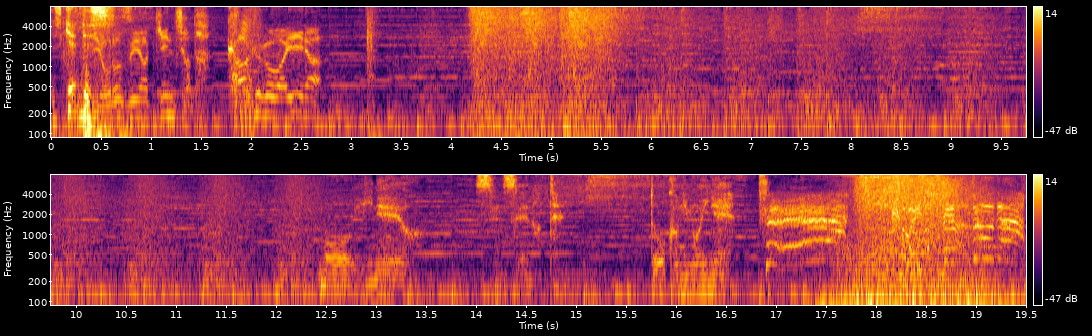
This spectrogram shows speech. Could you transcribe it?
Let's get this. もういねえよ。先生なんて。どこにもいねえ。こいつどうだ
